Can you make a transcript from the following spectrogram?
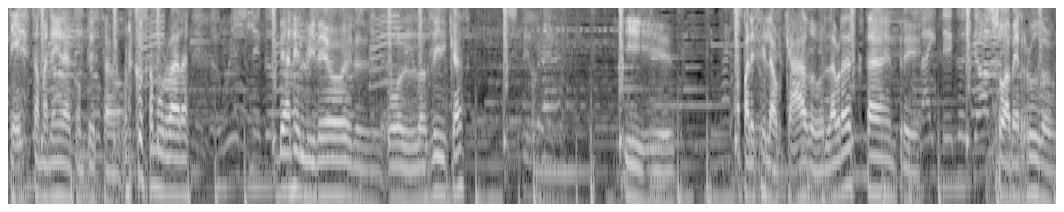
De esta manera contesta, una cosa muy rara. Vean el video o las líricas y eh, aparece el ahorcado. La verdad es que está entre suave rudo.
